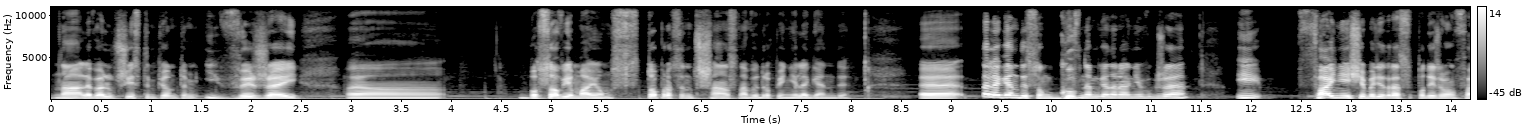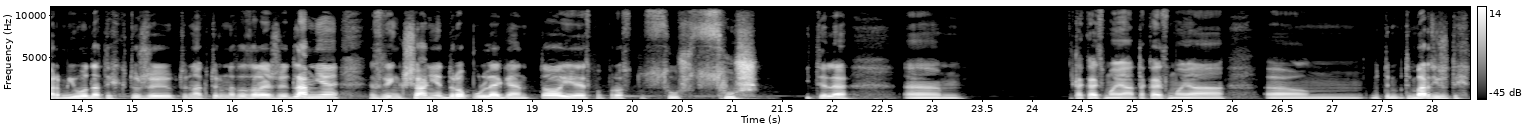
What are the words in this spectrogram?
na levelu 35 i wyżej, ee, bossowie mają 100% szans na wydropienie legendy. E, te legendy są gównem generalnie w grze i fajniej się będzie teraz, podejrzewam, farmiło dla tych, którzy, na którym na to zależy. Dla mnie zwiększanie dropu legend to jest po prostu susz, susz i tyle. Taka jest moja, taka jest moja Um, tym, tym, bardziej, że tych,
